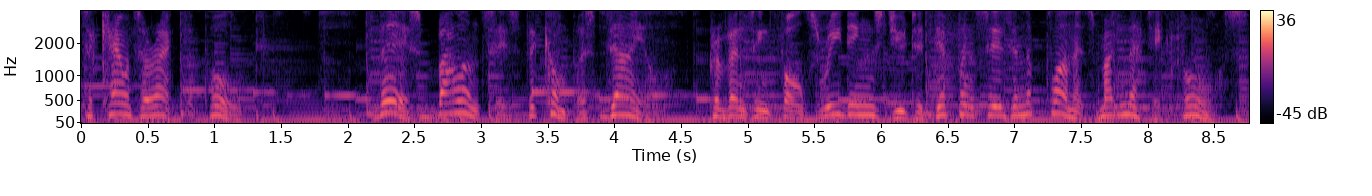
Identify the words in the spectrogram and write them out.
to counteract the pull. This balances the compass dial, preventing false readings due to differences in the planet's magnetic force.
